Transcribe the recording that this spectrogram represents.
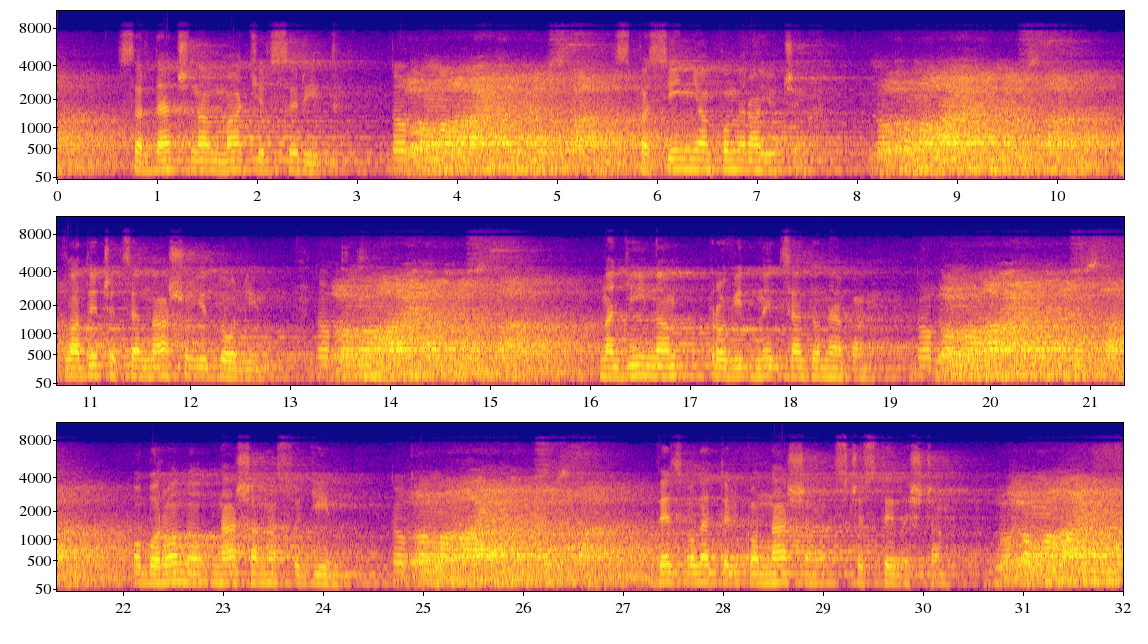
Сердечна матір сиріт. Допомагай нам неустанно. Спасіння помираючих. Допомагай нам неустанно. Владичице нашої долі. Допомагай нам неустанно. Надійна провідниця до неба. Допомагай нам неустанно. Оборона наша на суді. Допомагай нам Визволителько наша з чистилища. Допомагай нам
